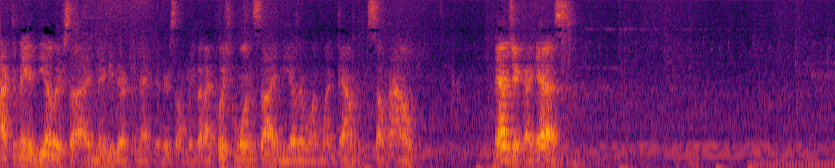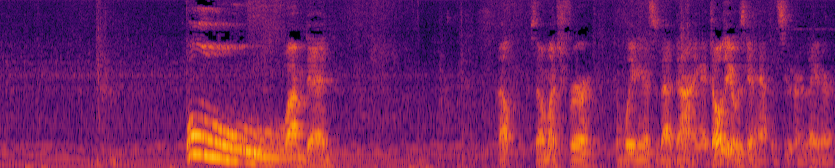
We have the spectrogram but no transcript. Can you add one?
Activated the other side. Maybe they're connected or something, but I pushed one side and the other one went down somehow. Magic, I guess. Ooh, I'm dead. Well, so much for completing this without dying. I told you it was gonna happen sooner or later.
